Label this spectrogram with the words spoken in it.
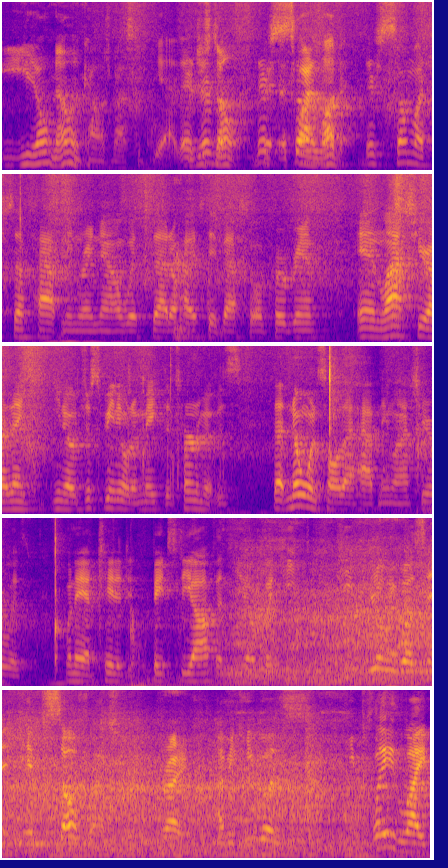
you don't know in college basketball. Yeah, there, you just don't. A, there's That's so why I much, love it. There's so much stuff happening right now with that Ohio State basketball program. And last year, I think you know just being able to make the tournament was that no one saw that happening last year with when they had Keita Bates Diop and you know, but he he really wasn't himself last year. Right. I mean, he was he played like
